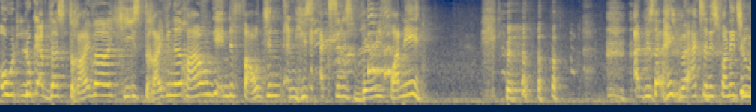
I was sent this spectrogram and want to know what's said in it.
"Oh, look at this driver! He's driving around in the fountain, and his accent is very funny." And we said, hey, your accent is funny too.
